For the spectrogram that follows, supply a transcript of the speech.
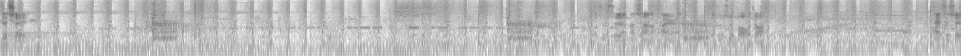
这谁？是谁？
